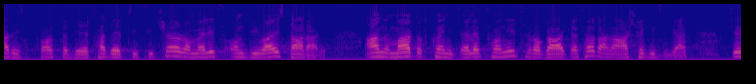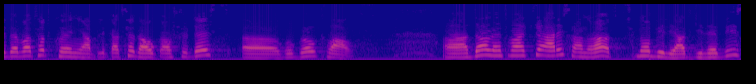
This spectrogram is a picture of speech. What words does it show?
არის თვალსები ერთადერთი feature რომელიც on device არ არის. ანუ მარტო თქვენი ტელეფონით რო გააკეთოთ ანუ არ შეგიძლიათ. შეიძლება თქვენი აპლიკაცია დაუკავშირდეს Google Cloud-ს და landmark-ი არის ანუ რაღაც ცნობილი ადგილების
